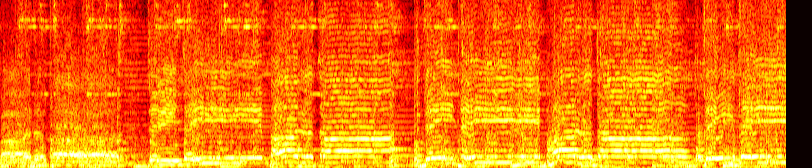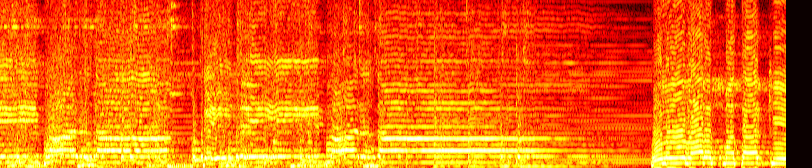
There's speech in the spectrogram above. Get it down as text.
ಭಾರತ, ಜೈ ಜೈ ಭಾರತ. ಜೈ ಜೈ ಭಾರತ ಜೈ ಜೈ ಭಾರತ ಜೈ ಜೈ ಭಾರತ. ಭಾರತ್ ಮಾತಾ ಕಿ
